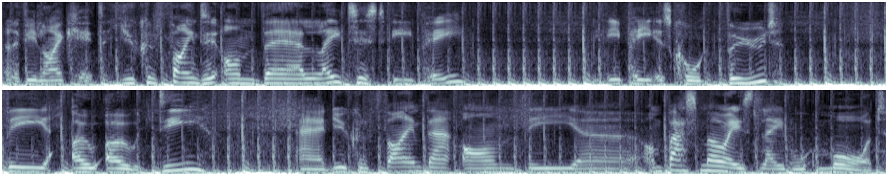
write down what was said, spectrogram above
And if you like it, you can find it on their latest EP. The EP is called Vood, V-O-O-D, and you can find that on the uh, on Bas Mooy's label Mord.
